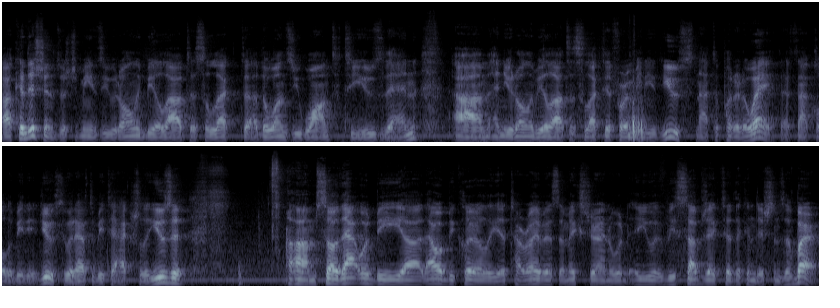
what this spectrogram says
uh, conditions, which means you would only be allowed to select uh, the ones you want to use then, um, and you'd only be allowed to select it for immediate use, not to put it away. That's not called immediate use. It would have to be to actually use it. Um, so that would be uh, that would be clearly a tarevis, a mixture, and would you would be subject to the conditions of Bayer.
